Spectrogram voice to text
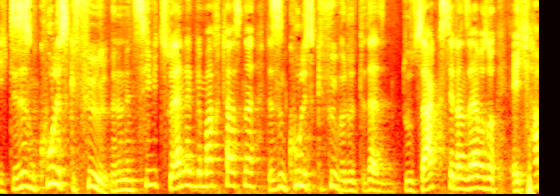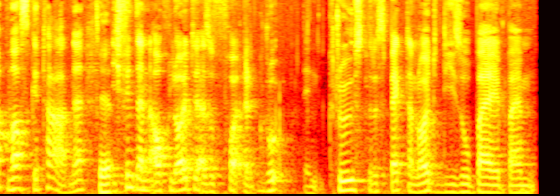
ich, das ist ein cooles Gefühl. Wenn du den Zivi zu Ende gemacht hast, ne, das ist ein cooles Gefühl, weil du, da, du sagst dir dann selber so, ich hab was getan, ne. Ja. Ich finde dann auch Leute, also voll, äh, den größten Respekt an Leute, die so bei, beim,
